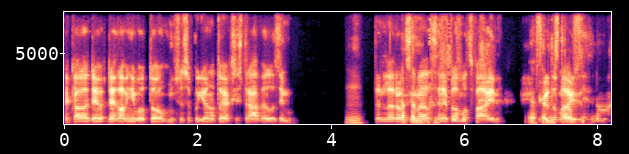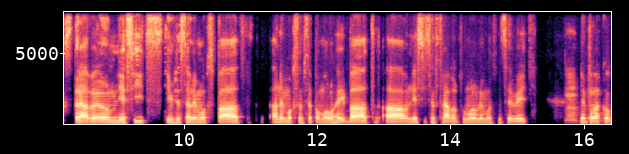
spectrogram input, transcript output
tak ale jde, jde hlavně o to, musím se podívat na to, jak si strávil zimu. Hmm. Tenhle rok Já jsem- zima zase nebyla moc fajn. Já jsem to místo off-seasonu strávil měsíc s tím, že jsem nemohl spát a nemohl jsem se pomalu hejbat a měsíc jsem strávil pomalu v nemocnici, viď? No, Nebo no. jako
